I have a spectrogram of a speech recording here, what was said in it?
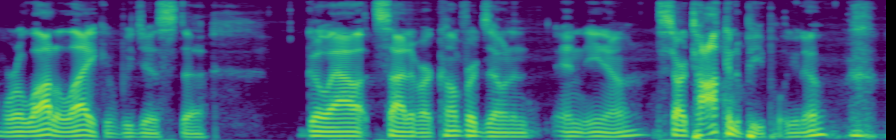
we're a lot alike if we just uh, go outside of our comfort zone and and you know start talking to people. You know,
